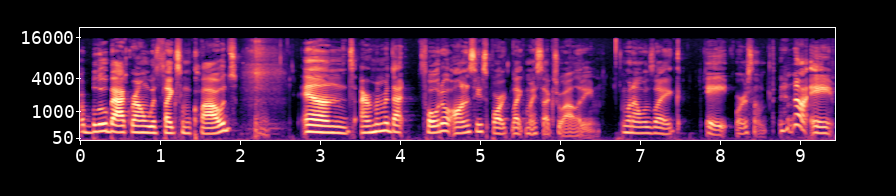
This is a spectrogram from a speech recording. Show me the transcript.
a blue background with like some clouds. And I remember that photo honestly sparked like my sexuality when I was like eight or something. Not eight.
